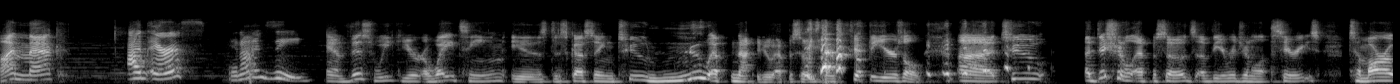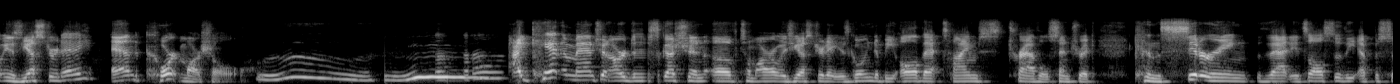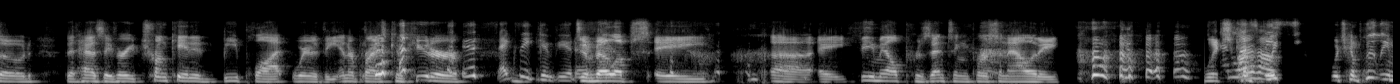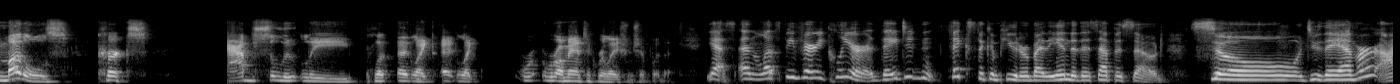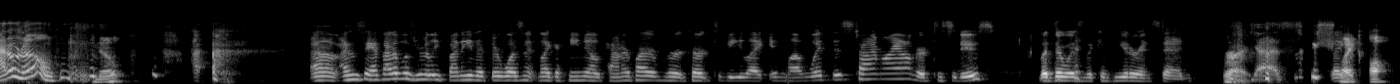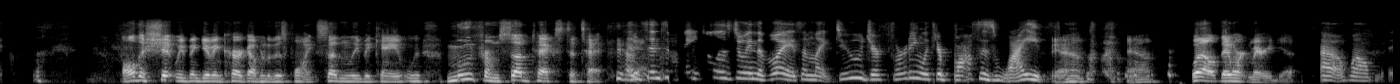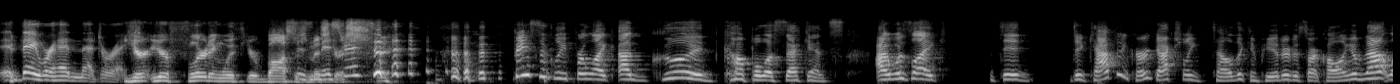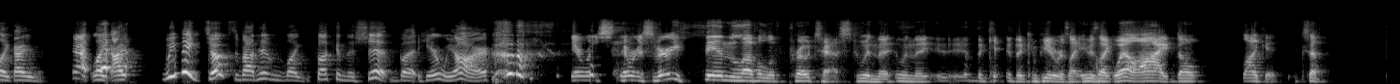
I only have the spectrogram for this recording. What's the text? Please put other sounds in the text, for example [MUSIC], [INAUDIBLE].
I'm Mac, I'm Eris. And I'm Z. and this week your away team is discussing two new, ep- not new episodes, they're [LAUGHS] 50 years old, uh, two additional episodes of the original series. Tomorrow is Yesterday and Court Martial. Ooh. I can't imagine our discussion of Tomorrow is Yesterday is going to be all that time travel centric, considering that it's also the episode that has a very truncated B plot where the Enterprise [LAUGHS] computer sexy computer. develops a uh, a female presenting personality, [LAUGHS] which be- which completely muddles Kirk's absolutely pl- uh, like uh, like r- romantic relationship with it. Yes, and let's be very clear. They didn't fix the computer by the end of this episode. So, do they ever? I don't know. [LAUGHS] No, [SIGHS] Um, I was gonna say I thought it was really funny that there wasn't like a female counterpart for Kirk to be like in love with this time around or to seduce, but there was the computer instead. right? yes. [LAUGHS] Like, Like all, all the shit we've been giving Kirk up until this point suddenly became moved from subtext to text. And since Angel is doing the voice, I'm like, dude, you're flirting with your boss's wife. Yeah, yeah. Well, they weren't married yet. Oh, well, they were heading that direction. You're you're flirting with your boss's His mistress. mistress? [LAUGHS] [LAUGHS] Basically, for like a good couple of seconds, I was like, "Did did Captain Kirk actually tell the computer to start calling him that?" Like I, like I, we make jokes about him like fucking the shit, but here we are. [LAUGHS] there was there was very thin level of protest when the when the the the computer was like he was like well I don't like it except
